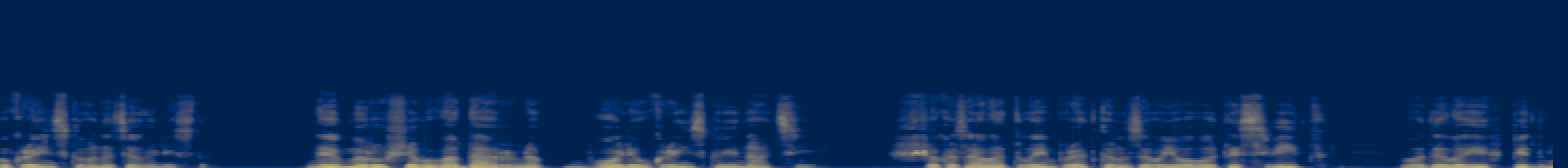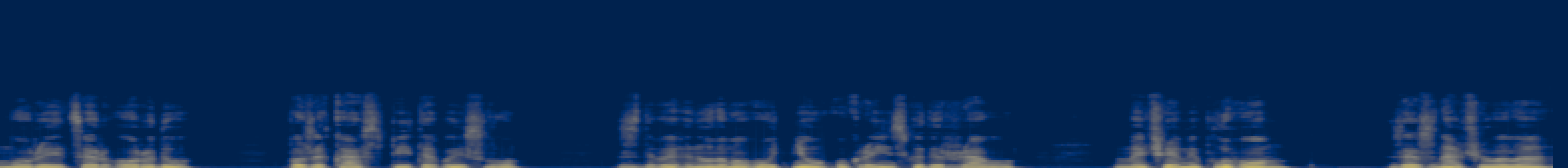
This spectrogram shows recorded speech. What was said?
українського націоналіста. Невмируща владарна воля української нації, що казала твоїм предкам завойовувати світ, водила їх під мури царгороду, поза Каспій та Вислу, здвигнула могутню українську державу, мечем і плугом зазначувала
